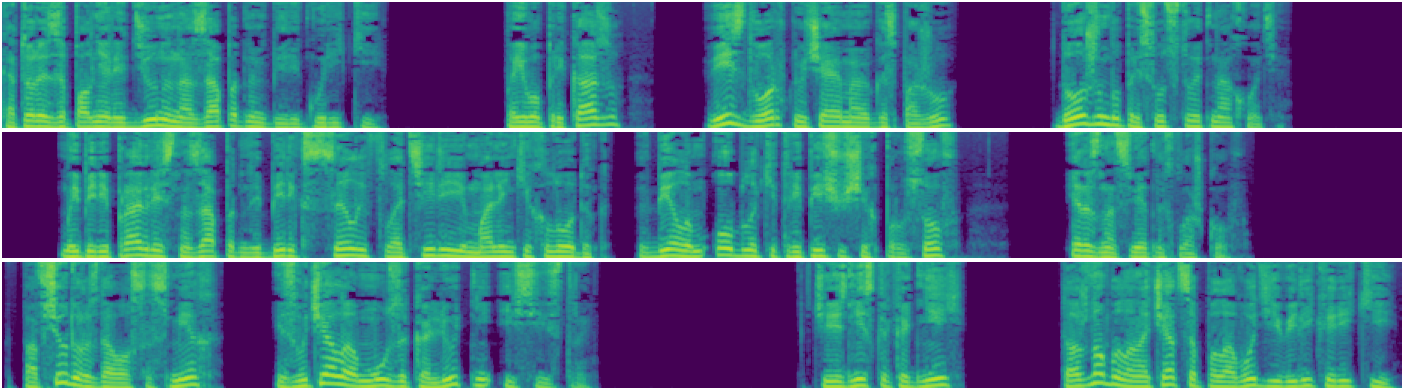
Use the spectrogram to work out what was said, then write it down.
которые заполняли дюны на западном берегу реки. По его приказу весь двор, включая мою госпожу, должен был присутствовать на охоте мы переправились на западный берег с целой флотилией маленьких лодок в белом облаке трепещущих парусов и разноцветных флажков. Повсюду раздавался смех и звучала музыка лютни и систры. Через несколько дней должно было начаться половодье Великой реки.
